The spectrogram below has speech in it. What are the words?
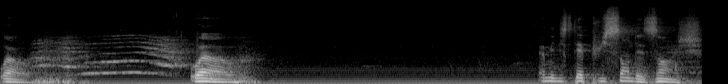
Wow. Wow. Un ministère puissant des anges.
